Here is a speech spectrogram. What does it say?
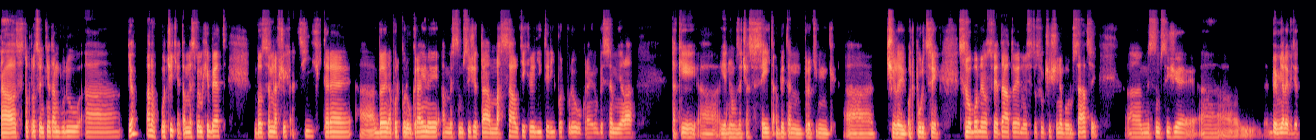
a stoprocentně tam budu a jo, ano, určitě, tam nesmím chybět byl jsem na všech akcích, které byly na podporu Ukrajiny a myslím si, že ta masa těch lidí, kteří podporují Ukrajinu, by se měla taky jednou za čas sejít, aby ten protivník, čili odpůrci svobodného světa, to je jedno, jestli to jsou Češi nebo Rusáci, myslím si, že by měli vidět,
